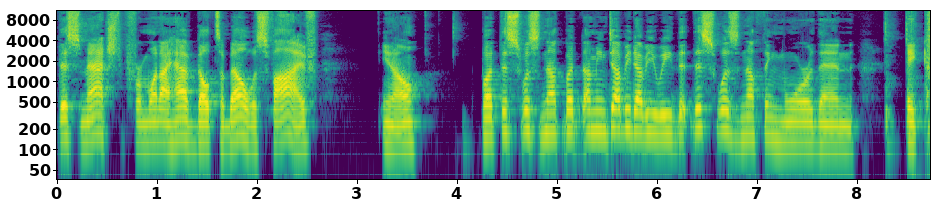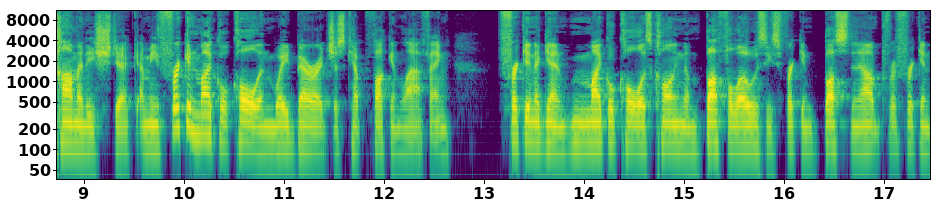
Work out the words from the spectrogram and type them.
this match from what I have belt to bell was five, you know, but this was not. But I mean, WWE. That this was nothing more than a comedy shtick. I mean, freaking Michael Cole and Wade Barrett just kept fucking laughing. Freaking again, Michael Cole is calling them buffaloes. He's freaking busting out, freaking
